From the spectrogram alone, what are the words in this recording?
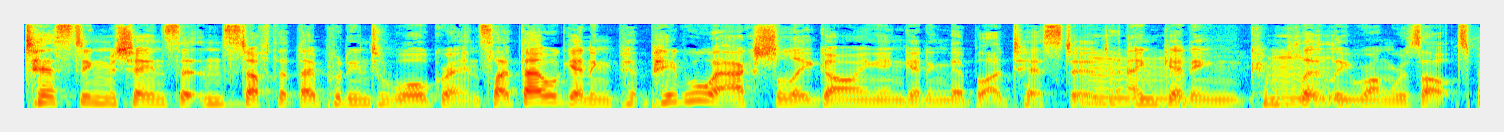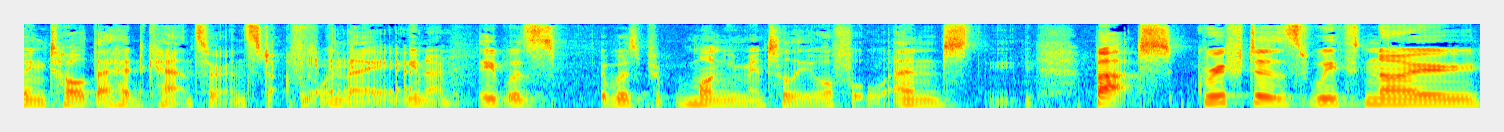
testing machines that, and stuff that they put into Walgreens. Like they were getting people were actually going and getting their blood tested Mm. and getting completely wrong results, being told they had cancer and stuff when they, yeah. you know, it was it was monumentally awful. And but grifters with no.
